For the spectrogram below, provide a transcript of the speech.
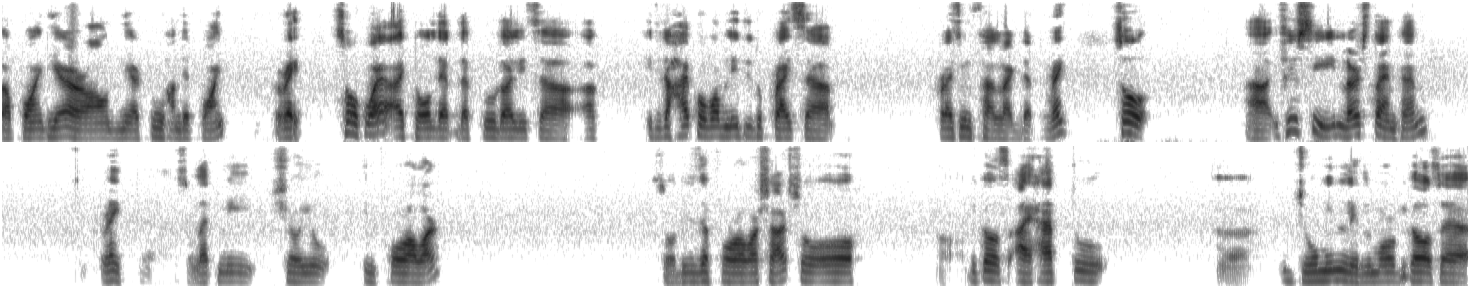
uh, point here around near 200 point right? So why i told that the crude oil is uh, a, it is a high probability to price uh, price will fall like that right? So uh, if you see let's time frame right so let me show you in four hour. So this is a four hour chart. So uh, because i have to uh, zoom in a little more because uh,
